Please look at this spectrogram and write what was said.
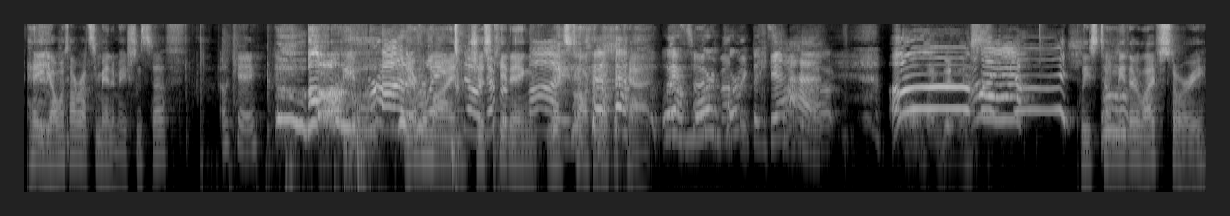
Hey, y'all want to talk about some animation stuff? okay. oh, We brought- Never wait, mind. no, just never kidding. mind. Let's talk about the cat. We have more important the things to talk about. Oh, my goodness. Please tell me their life story.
